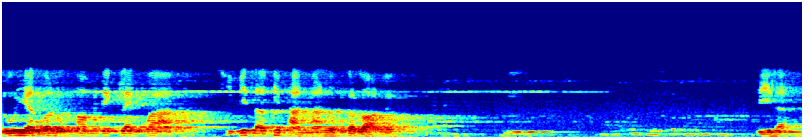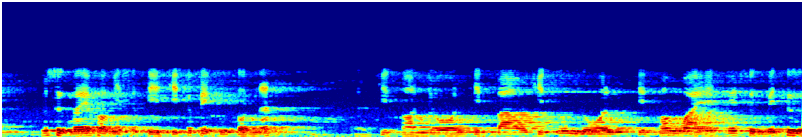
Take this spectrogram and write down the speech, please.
รู้ยังว่าหลวงพ่อไม่ได้แกล้งว่า ชีวิตเราที่ผ่านมาหลงตลอดเลยดีแล้วรู้สึกไหมพอมีสติจิตก็เป็นกุศลนะจิตอ่อนโยน จิตเบา จิตนุ่มนวลจิตว่องไวไม่ซึมไม่ทื่อ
